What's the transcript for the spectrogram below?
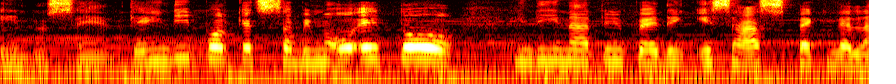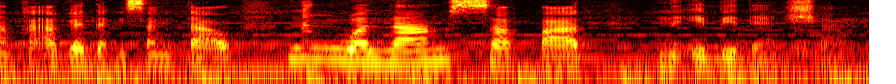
innocent. Kaya hindi porket sabi mo, oh eto, hindi natin pwedeng isuspect na lang kaagad ang isang tao nang walang sapat na ebidensya.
